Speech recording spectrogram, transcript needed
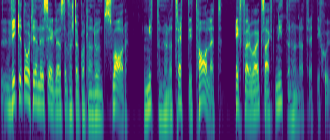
då? Vilket årtionde seglades det första Gotland runt? Svar 1930-talet. För att vara exakt 1937.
